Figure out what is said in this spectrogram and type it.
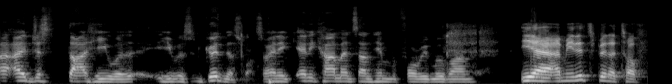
I, I just thought he was he was good in this one. So any any comments on him before we move on? Yeah, I mean it's been a tough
